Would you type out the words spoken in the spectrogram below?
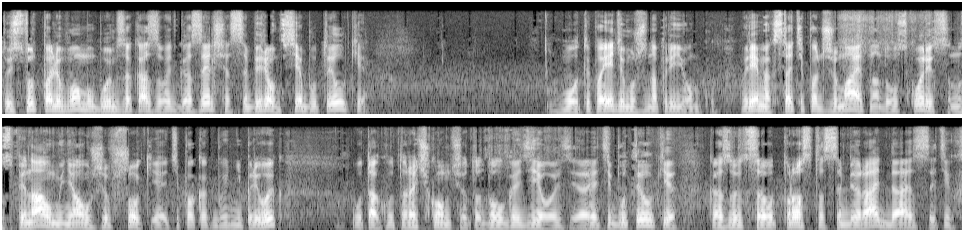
То есть тут по-любому будем заказывать газель. Сейчас соберем все бутылки. Вот, и поедем уже на приемку. Время, кстати, поджимает, надо ускориться, но спина у меня уже в шоке. Я типа как бы не привык вот так вот рачком что-то долго делать. А эти бутылки, оказывается, вот просто собирать, да, с этих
